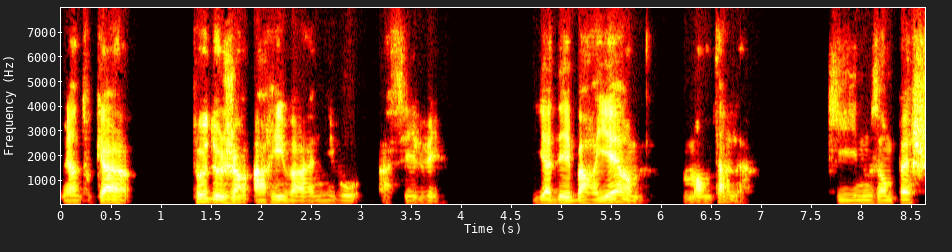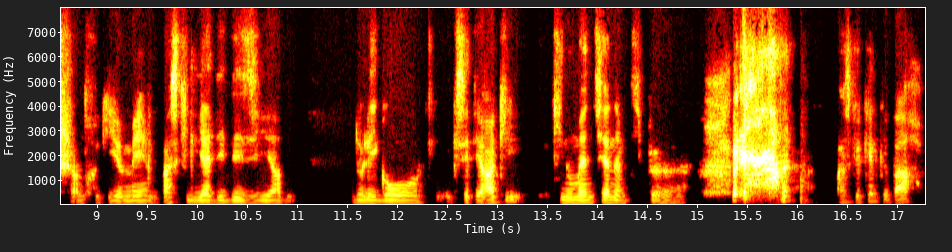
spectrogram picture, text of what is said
Mais en tout cas, peu de gens arrivent à un niveau assez élevé. Il y a des barrières mentales qui nous empêchent, entre guillemets, parce qu'il y a des désirs, de l'ego, etc., qui, qui nous maintiennent un petit peu. parce que quelque part,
